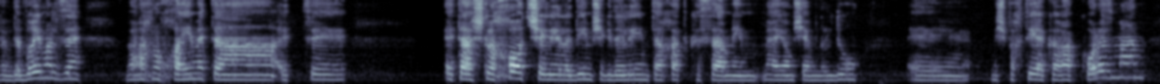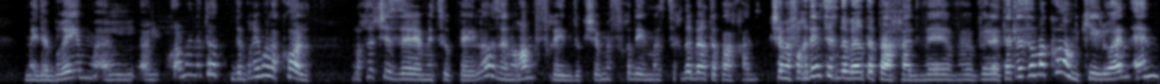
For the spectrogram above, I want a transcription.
ומדברים על זה, ואנחנו חיים את, ה- את, אה, את ההשלכות של ילדים שגדלים תחת קסאמים מהיום שהם נולדו. אה, משפחתי יקרה כל הזמן, מדברים על, על כל מיני, יודעת, מדברים על הכל. אני לא חושבת שזה מצופה, לא, זה נורא מפחיד, וכשמפחדים אז צריך לדבר את הפחד. כשמפחדים צריך לדבר את הפחד ו- ו- ולתת לזה מקום, כאילו אין, אין,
